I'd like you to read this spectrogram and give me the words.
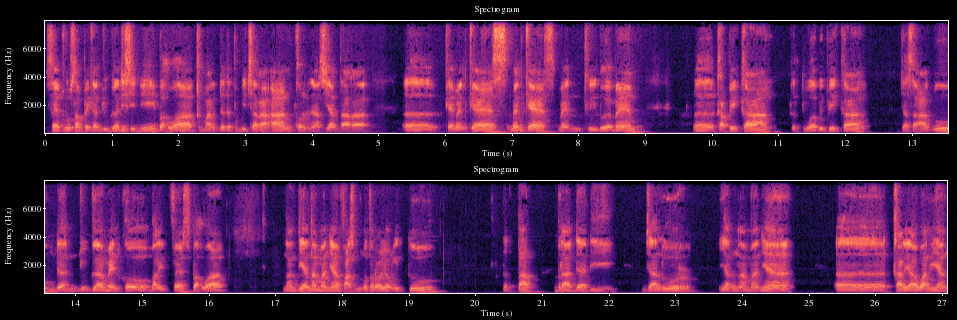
saya perlu sampaikan juga di sini bahwa kemarin ada pembicaraan koordinasi antara uh, Kemenkes, Menkes, Menteri BUMN, uh, eh, KPK, Ketua BPK, Jasa Agung, dan juga Menko Marinvest bahwa nanti yang namanya vaksin gotong royong itu tetap berada di jalur yang namanya uh, karyawan yang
